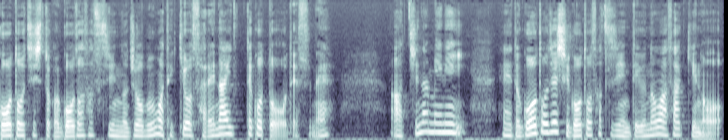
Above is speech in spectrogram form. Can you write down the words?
強盗致死とか強盗殺人の条文は適用されないってことですね。あちなみに、えー、と強盗致死、強盗殺人っていうのはさっきの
